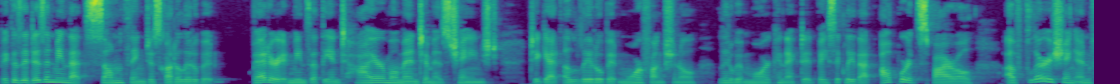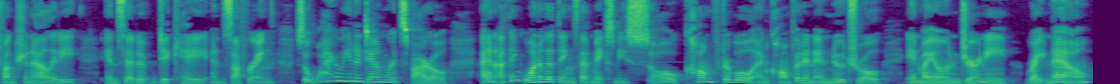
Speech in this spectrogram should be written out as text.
because it doesn't mean that something just got a little bit better. It means that the entire momentum has changed to get a little bit more functional a little bit more connected. Basically that upward spiral of flourishing and functionality instead of decay and suffering. So why are we in a downward spiral and I think one of the things that makes me so comfortable and confident and neutral in my own journey right now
